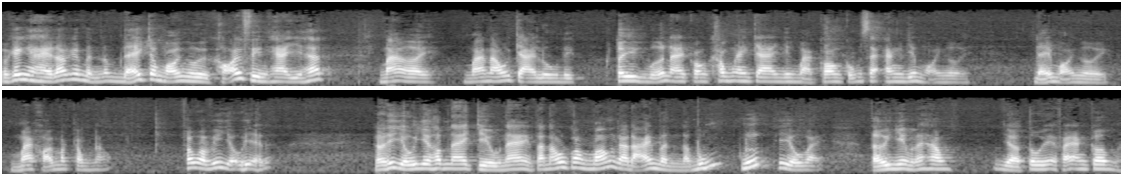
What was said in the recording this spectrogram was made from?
Rồi cái ngày đó cái mình để cho mọi người khỏi phiền hà gì hết. Má ơi, má nấu chay luôn đi. Tuy bữa nay con không ăn chay, nhưng mà con cũng sẽ ăn với mọi người, để mọi người má khỏi mất công nấu. Phải qua ví dụ vậy đó rồi thí dụ như hôm nay chiều nay người ta nấu có một món ra đãi mình là bún nước, thí dụ vậy. Tự nhiên mình nói, không, giờ tôi phải ăn cơm mà.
